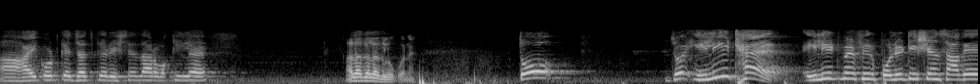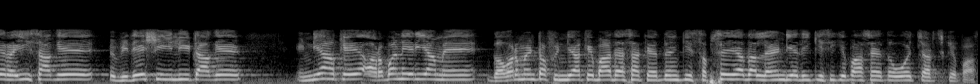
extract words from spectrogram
हाई कोर्ट के जज के रिश्तेदार, वकील है। अलग अलग लोगों ने। तो जो इलीट है इलीट में फिर पॉलिटिशियंस आ गए रईस आ गए विदेशी इलीट आ गए इंडिया के अर्बन एरिया में गवर्नमेंट ऑफ़ इंडिया के बाद ऐसा कहते हैं कि सबसे ज़्यादा लैंड यदि किसी के पास है तो वो चर्च के पास।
